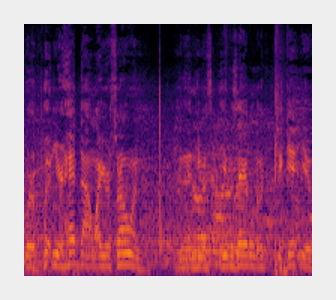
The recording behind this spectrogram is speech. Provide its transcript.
were putting your head down while you were throwing, and then he was he was able to, to get you.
